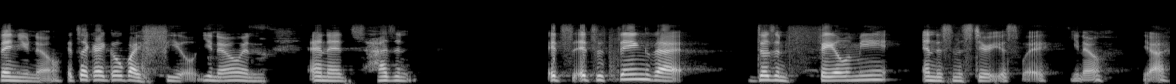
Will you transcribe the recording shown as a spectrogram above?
then you know. It's like I go by feel, you know, and and it hasn't it's it's a thing that doesn't fail me in this mysterious way, you know? Yeah.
